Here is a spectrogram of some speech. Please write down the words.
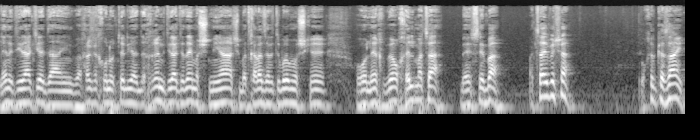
לנטילת ידיים, ואחר כך הוא נוטל יד, אחרי נטילת ידיים השנייה, שבהתחלה זה לטיבול במשקה, הוא הולך ואוכל מצה, בהסבה. מצה יבשה. הוא אוכל כזית.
